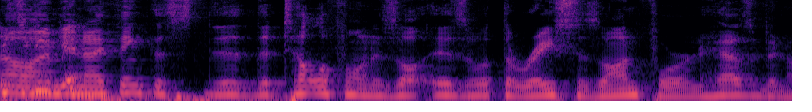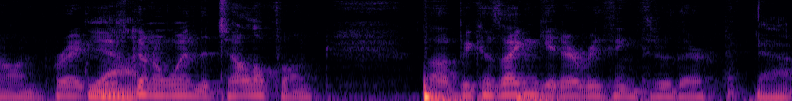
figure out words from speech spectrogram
a I good mean, guy. I think this the, the telephone is all, is what the race is on for, and it has been on. Right? Yeah. Who's going to win the telephone? Uh, because I can get everything through there. Yeah.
